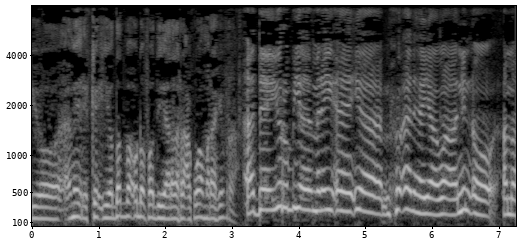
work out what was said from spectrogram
iyo america iyo dadba u dhafo diyaarada raaca kuwa maraakiib raaca haddee yurub iyo marey iyo muxuu aadahayaa waa nin oo ama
